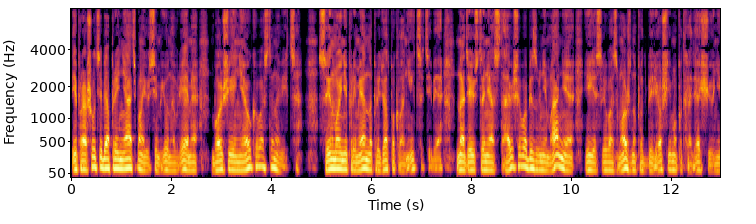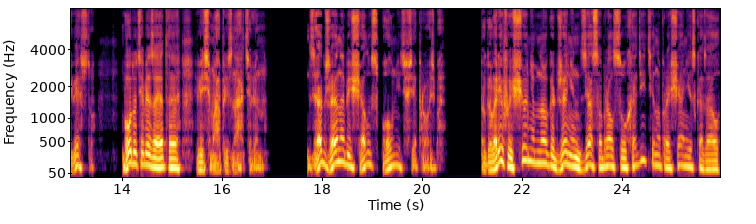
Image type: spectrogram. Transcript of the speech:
и прошу тебя принять мою семью на время, больше и не у кого остановиться. Сын мой непременно придет поклониться тебе. Надеюсь, ты не оставишь его без внимания и, если возможно, подберешь ему подходящую невесту. Буду тебе за это весьма признателен». Дзя-Джен обещал исполнить все просьбы. Поговорив еще немного, Дженин Дзя собрался уходить и на прощание сказал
